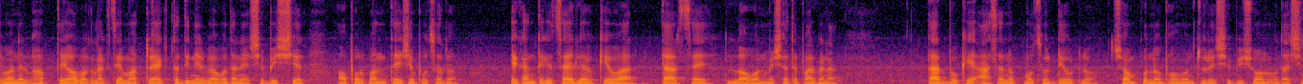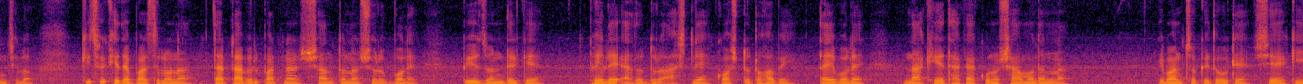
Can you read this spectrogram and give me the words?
ইমানের ভাবতে অবাক লাগছে। মাত্র একটা দিনের ব্যবধানে সে বিশ্বের অপর প্রান্তে এসে পৌঁছালো। এখান থেকে চাইলেও কেউ আর তার চাই লবণ মেশাতে পারবে না। তার বুকে আচানক মোচড় দিয়ে উঠল। সম্পূর্ণ ভ্রমণ জুড়ে সে ভীষণ উদাসীন ছিল। কিছু খেতে পারছিল না, তার ট্রাভেল পার্টনার সান্ত্বনা স্বরূপ বলে। প্রিয়জনদেরকে ফেলে এত দূর আসলে কষ্ট তো হবে তাই বলে, না খেয়ে থাকা কোনো সমাধান না। ইমান চকিত উঠে, সে কি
